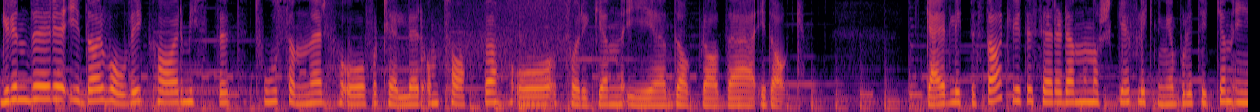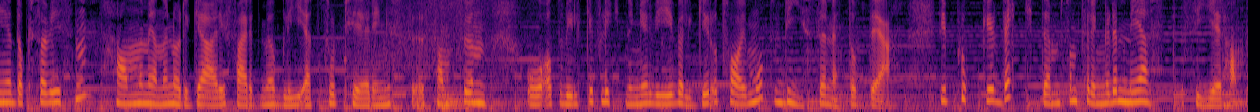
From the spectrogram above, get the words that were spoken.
Gründer Idar Vollvik har mistet to sønner og forteller om tapet og sorgen i Dagbladet i dag. Geir Lippestad kritiserer den norske flyktningepolitikken i Dagsavisen. Han mener Norge er i ferd med å bli et sorteringssamfunn, og at hvilke flyktninger vi velger å ta imot, viser nettopp det. Vi plukker vekk dem som trenger det mest, sier han.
